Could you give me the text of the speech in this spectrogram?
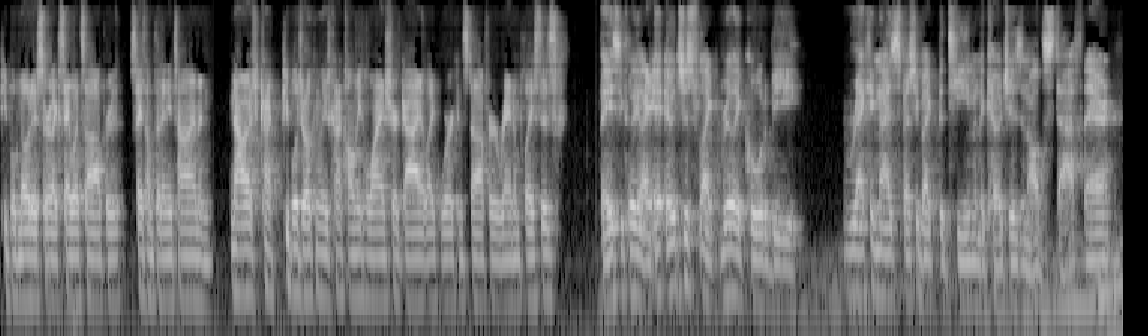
people notice or like say what's up or say something anytime. And now it's kind of people jokingly just kind of call me Hawaiian shirt guy at like work and stuff or random places. Basically, like it, it was just like really cool to be recognized, especially by like the team and the coaches and all the staff there.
